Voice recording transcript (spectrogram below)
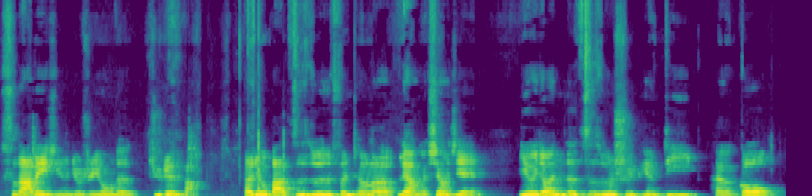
四大类型，就是用的矩阵法。它就把自尊分成了两个象限，一个叫你的自尊水平低，还有高。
